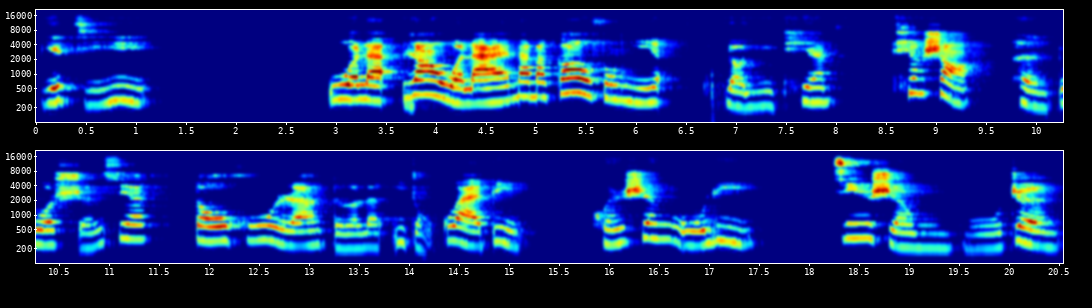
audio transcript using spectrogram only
别急，我来，让我来慢慢告诉你。有一天。天上很多神仙都忽然得了一种怪病，浑身无力，精神不振。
